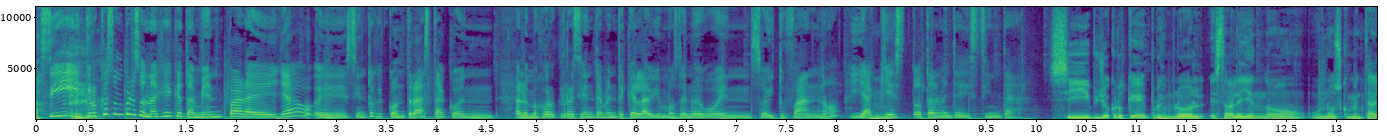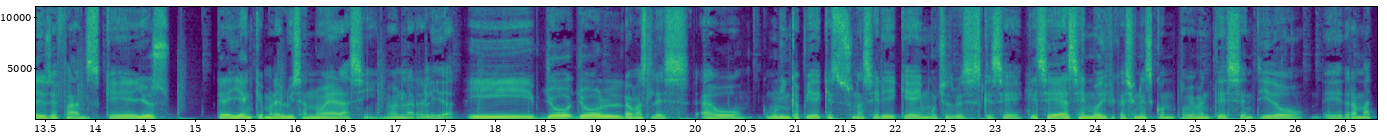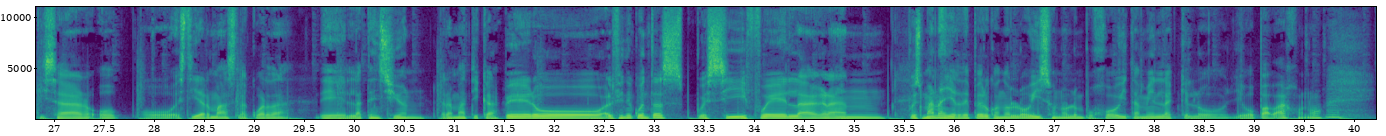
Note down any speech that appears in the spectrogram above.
Sí, y creo que es un personaje que también para ella eh, siento que contrasta con a lo mejor recientemente que la vimos de nuevo en Soy tu fan, ¿no? Y aquí es totalmente distinta. Sí, yo creo que, por ejemplo, estaba leyendo unos comentarios de fans que ellos creían que María Luisa no era así, ¿no? En la realidad. Y yo, yo nada más les hago como un hincapié de que esto es una serie y que hay muchas veces que se, que se hacen modificaciones con obviamente sentido de dramatizar o, o estirar más la cuerda de la tensión dramática, pero al fin de cuentas, pues sí fue la gran, pues manager de Pedro cuando lo hizo, ¿no? Lo empujó y también la que lo llevó para abajo, ¿no?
